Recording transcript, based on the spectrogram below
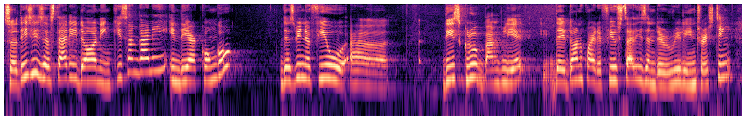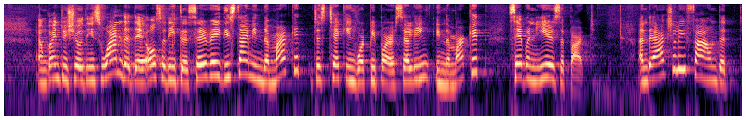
So this is a study done in Kisangani in DR Congo. there's been a few, uh, this group, Van Vliet, they've done quite a few studies and they're really interesting. I'm going to show this one that they also did a survey, this time in the market, just checking what people are selling in the market, seven years apart. And they actually found that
